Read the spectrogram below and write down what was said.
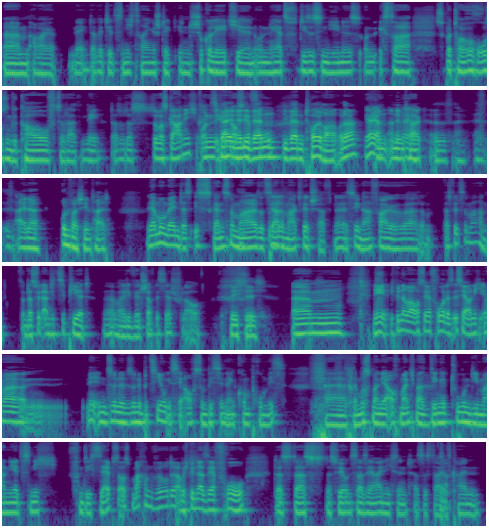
Ähm, aber nee, da wird jetzt nichts reingesteckt in Schokolädchen und Herz dieses und jenes und extra super teure Rosen gekauft oder nee, also das sowas gar nicht. Und ist ich geil, bin auch ne? Die werden, die werden teurer, oder? Ja, ja. An, an dem Ja, ja. Tag. Es, ist, es ist eine Unverschämtheit. Ja, Moment, das ist ganz normal soziale Marktwirtschaft, ne? Ist die Nachfrage höher. Was willst du machen? Und das wird antizipiert, ne? weil die Wirtschaft ist ja schlau. Richtig. Ähm, nee, ich bin aber auch sehr froh, das ist ja auch nicht immer, in so eine, so eine Beziehung ist ja auch so ein bisschen ein Kompromiss. Äh, da muss man ja auch manchmal Dinge tun, die man jetzt nicht von sich selbst aus machen würde. Aber ich bin da sehr froh, dass das, dass wir uns da sehr einig sind, dass es da Ja. jetzt kein,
